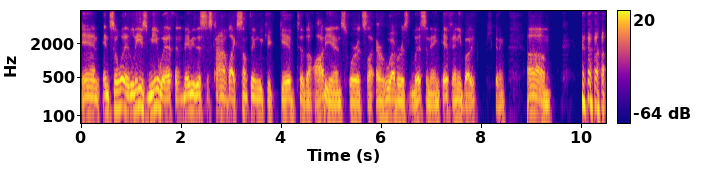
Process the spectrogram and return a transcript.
And and so what it leaves me with, and maybe this is kind of like something we could give to the audience where it's like or whoever is listening, if anybody, just kidding. Um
